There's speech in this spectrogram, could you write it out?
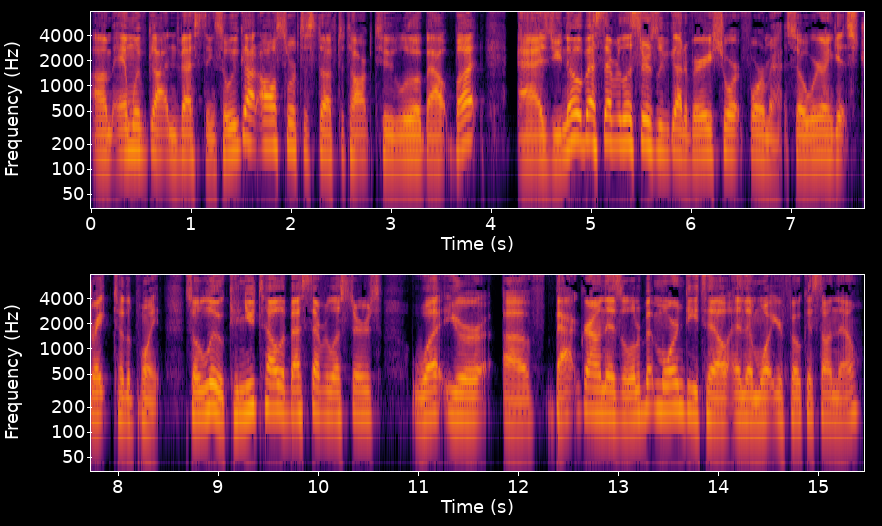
um, and we've got investing. So we've got all sorts of stuff to talk to Lou about. But as you know, best ever listeners, we've got a very short format, so we're going to get straight to the point. So Lou, can you tell the best ever listeners what your uh, background is a little bit more in detail, and then what you're focused on now?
